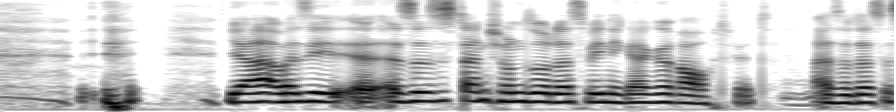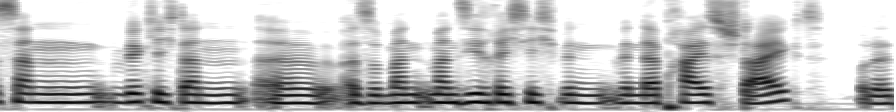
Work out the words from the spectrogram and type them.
ja, aber sie, also es ist dann schon so, dass weniger geraucht wird. Mhm. Also das ist dann wirklich dann, äh, also man, man sieht richtig, wenn, wenn der Preis steigt oder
